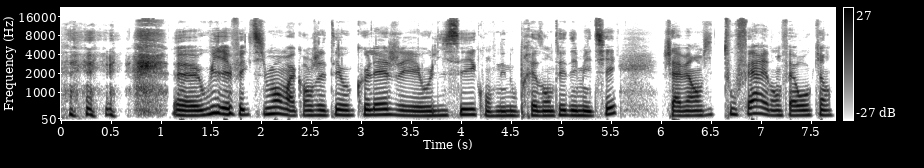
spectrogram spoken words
euh, oui, effectivement, moi, quand j'étais au collège et au lycée, qu'on venait nous présenter des métiers, j'avais envie de tout faire et d'en faire aucun.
